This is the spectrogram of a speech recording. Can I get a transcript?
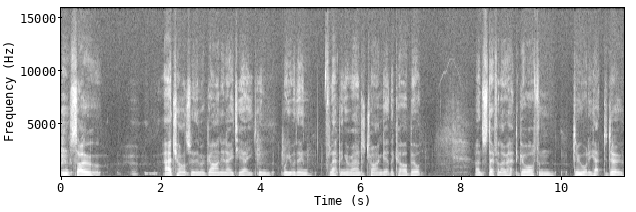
so our chance with him had gone in '88, and we were then flapping around to try and get the car built. And Stefano had to go off and do what he had to do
